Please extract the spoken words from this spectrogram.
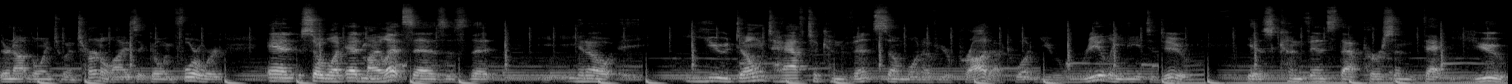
They're not going to internalize it going forward. And so, what Ed Mylett says is that, you know, you don't have to convince someone of your product. What you really need to do is convince that person that you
